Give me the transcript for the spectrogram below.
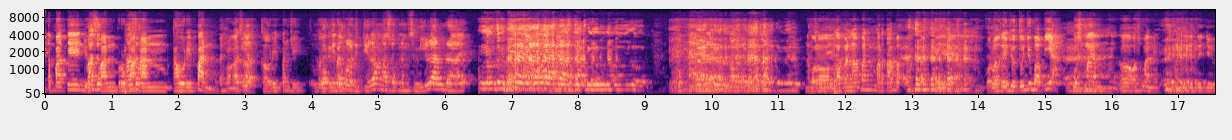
tepatnya di Masuk- depan perumahan Kahuripan, kalau nggak salah. iya. Kahuripan cuy. waktu itu kalau ditilang masuk 69, Bray. Enam sembilan. Kalau 88 martabak. Iya. Kalau 77 bapia. Usman. Oh, Usman ya. Usman jadi tujuh.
